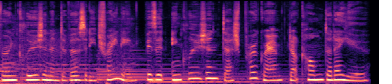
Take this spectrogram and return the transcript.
For inclusion and diversity training, visit inclusion-program.com.au.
